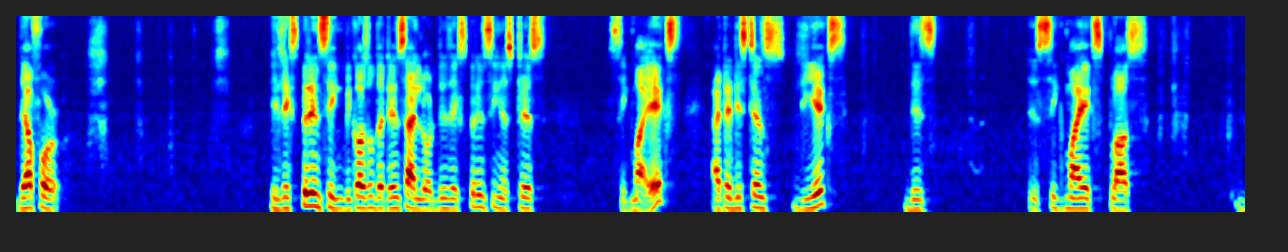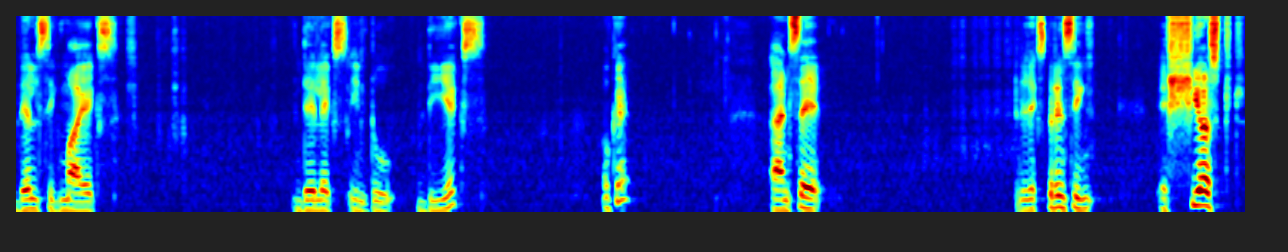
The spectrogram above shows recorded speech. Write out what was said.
Therefore is experiencing because of the tensile load this is experiencing a stress sigma x. At a distance dx this is sigma x plus del sigma x del x into dx. Okay, and say it is experiencing a shear st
